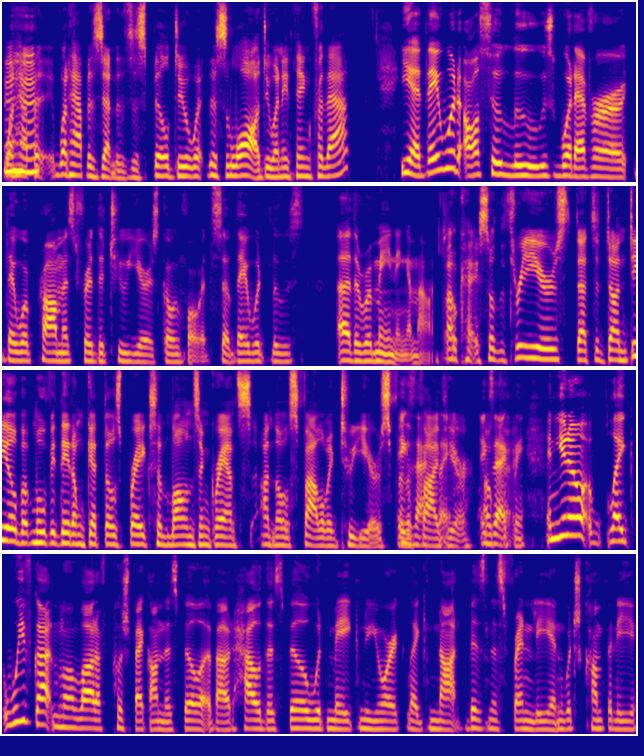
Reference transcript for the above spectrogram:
What Mhm. happen, What happens then? Does this bill do this law do anything for that? Yeah, they would also lose whatever they were promised for the two years going forward. So they would lose uh, the remaining amount. Okay, so the three years, that's a done deal, but movie, they don't get those breaks and loans and grants on those following two years for exactly. the five year. Exactly. Okay. And you know, like we've gotten a lot of pushback on this bill about how this bill would make New York like not business friendly and which company,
